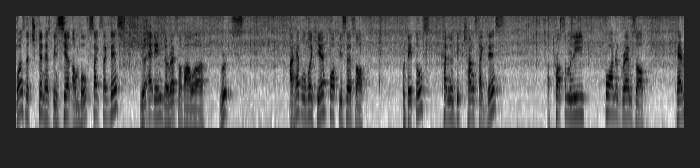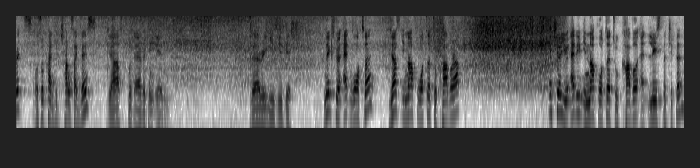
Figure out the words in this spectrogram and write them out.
Once the chicken has been seared on both sides like this, you add in the rest of our roots. I have over here four pieces of potatoes cut into big chunks like this. Approximately 400 grams of carrots, also cut into chunks like this. Just put everything in. Very easy dish. Next we'll add water, just enough water to cover up Make sure you add in enough water to cover at least the chicken.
